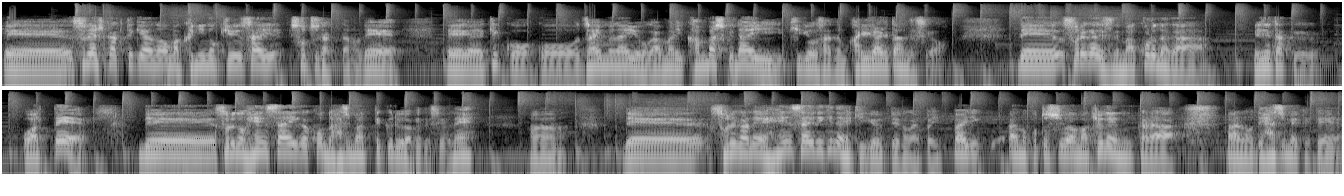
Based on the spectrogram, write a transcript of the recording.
えーそれは比較的あの、まあ、国の救済措置だったので、えー結構こう、財務内容があまり芳しくない企業さんでも借りられたんですよ。で、それがですね、まあ、コロナがめでたく終わって、で、それの返済が今度始まってくるわけですよね。うん。で、それがね、返済できない企業っていうのがやっぱりいっぱい、あの、今年は、まあ、去年から、あの、出始めてて、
